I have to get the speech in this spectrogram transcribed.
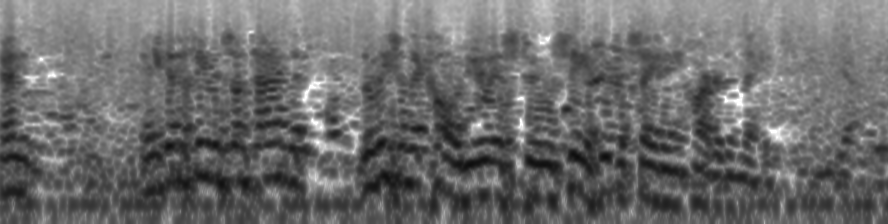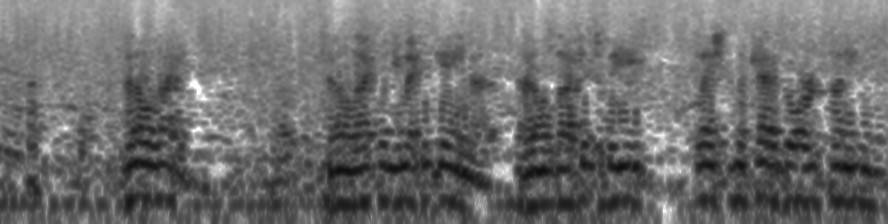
and and you get the feeling sometimes that the reason they called you is to see if you could say it any harder than they could. I don't like it. I don't like when you make a game out of it. I don't like it to be placed in the category of hunting and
